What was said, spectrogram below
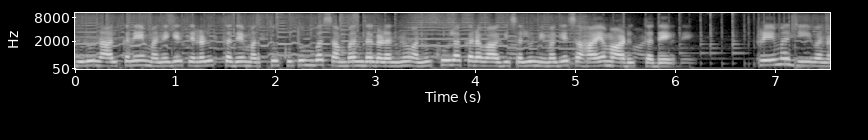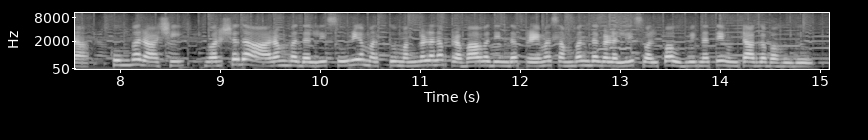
ಗುರು ನಾಲ್ಕನೇ ಮನೆಗೆ ತೆರಳುತ್ತದೆ ಮತ್ತು ಕುಟುಂಬ ಸಂಬಂಧಗಳನ್ನು ಅನುಕೂಲಕರವಾಗಿಸಲು ನಿಮಗೆ ಸಹಾಯ ಮಾಡುತ್ತದೆ. ಪ್ರೇಮ ಜೀವನ, ಕುಂಭ ರಾಶಿ, ವರ್ಷದ ಆರಂಭದಲ್ಲಿ ಸೂರ್ಯ ಮತ್ತು ಮಂಗಳನ ಪ್ರಭಾವದಿಂದ ಪ್ರೇಮ ಸಂಬಂಧಗಳಲ್ಲಿ ಸ್ವಲ್ಪ ಉದ್ವಿಗ್ನತೆ ಉಂಟಾಗಬಹುದು.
